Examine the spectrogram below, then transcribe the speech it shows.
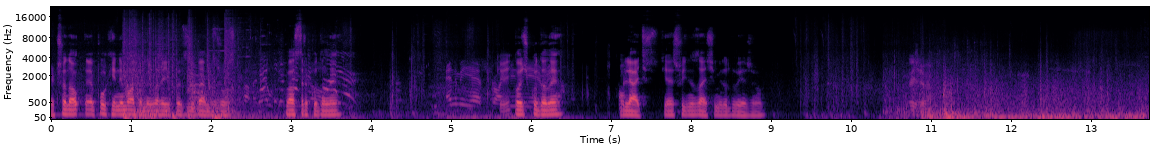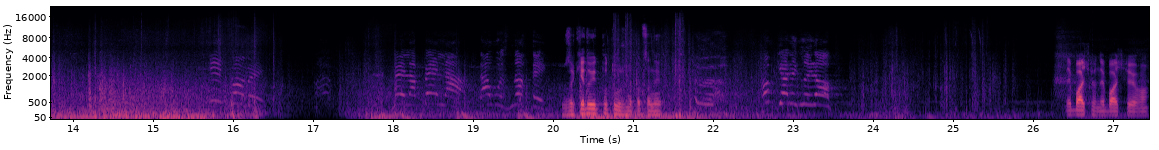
Якщо на епохи нема, то ми зараз їх роз'їбемо жорстко. Кластерку дали. Enemy airstrike Окей. in Точку дали. Блять, я щось не знаю, чи ми тут виживемо. Виживемо. Incoming! Me la pela! That was nothing! Закидують потужно, пацани. Не бачу, не бачу його.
